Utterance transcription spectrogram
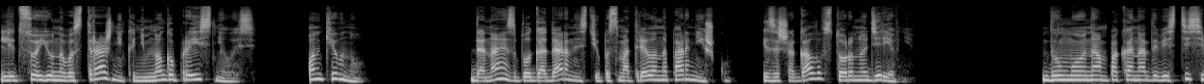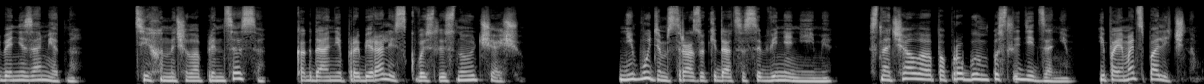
Лицо юного стражника немного прояснилось. Он кивнул. Даная с благодарностью посмотрела на парнишку и зашагала в сторону деревни. «Думаю, нам пока надо вести себя незаметно», Тихо начала принцесса, когда они пробирались сквозь лесную чащу. «Не будем сразу кидаться с обвинениями. Сначала попробуем последить за ним и поймать с поличным».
